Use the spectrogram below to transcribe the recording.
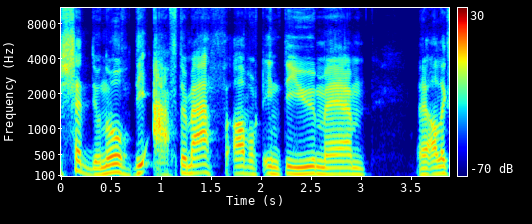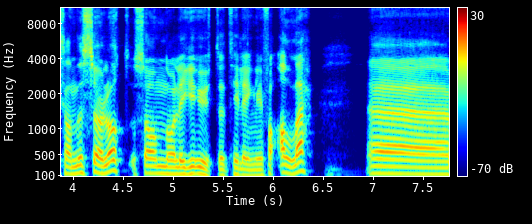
det skjedde jo noe, the aftermath av vårt intervju med uh, Alexander Sørloth, som nå ligger ute tilgjengelig for alle. Uh,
